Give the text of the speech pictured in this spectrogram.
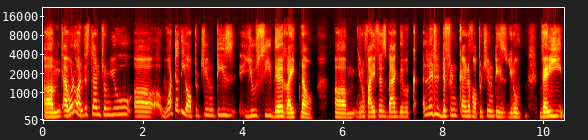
Um, I want to understand from you what are the opportunities you see there right now um, you know, five years back, there were a little different kind of opportunities, you know, very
